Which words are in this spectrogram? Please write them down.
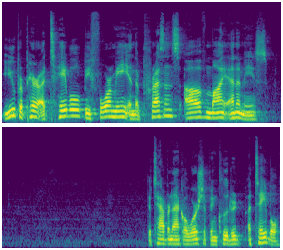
You prepare a table before me in the presence of my enemies. The tabernacle worship included a table,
